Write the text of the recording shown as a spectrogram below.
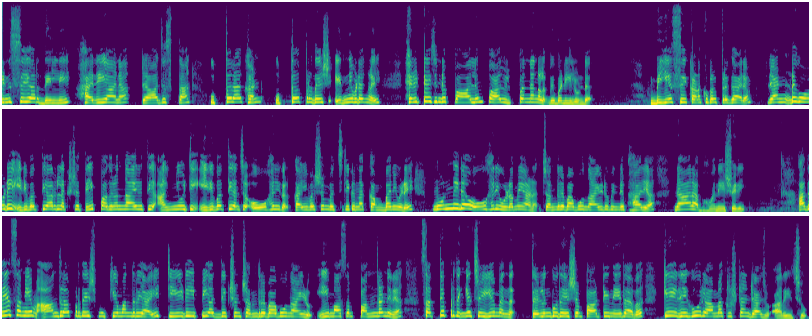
N C R Delhi Haryana Rajasthan Uttarakhand Uttar Pradesh എന്നിവിടങ്ങളിൽ ഹെറിറ്റേജിന്റെ പാലും പാൽ ഉൽപ്പന്നങ്ങളും വിപണിയിലുണ്ട്. ബി എസ് സി കണക്കുകൾ പ്രകാരം രണ്ട് കോടി ഇരുപത്തിയാറ് ലക്ഷത്തി പതിനൊന്നായിരത്തി അഞ്ഞൂറ്റി ഇരുപത്തിയഞ്ച് ഓഹരികൾ കൈവശം വച്ചിരിക്കുന്ന കമ്പനിയുടെ മുൻനിര ഓഹരി ഉടമയാണ് ചന്ദ്രബാബു നായിഡുവിന്റെ ഭാര്യ നാര ഭുവനേശ്വരി. അതേസമയം ആന്ധ്രാപ്രദേശ് മുഖ്യമന്ത്രിയായി ടി ഡി പി അധ്യക്ഷൻ ചന്ദ്രബാബു നായിഡു ഈ മാസം പന്ത്രണ്ടിന് സത്യപ്രതിജ്ഞ ചെയ്യുമെന്ന് തെലുങ്കുദേശം പാർട്ടി നേതാവ് കെ രഘു രാമകൃഷ്ണൻ രാജു അറിയിച്ചു.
